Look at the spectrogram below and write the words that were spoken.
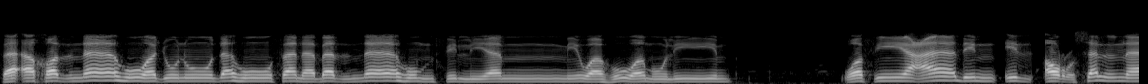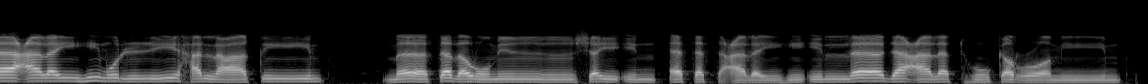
فَأَخَذْنَاهُ وَجُنُودَهُ فَنَبَذْنَاهُمْ فِي الْيَمِّ وَهُوَ مُلِيمٌ. وَفِي عَادٍ إِذْ أَرْسَلْنَا عَلَيْهِمُ الرِّيحَ الْعَقِيمَ. مَا تَذَرُ مِن شَيْءٍ أَتَتْ عَلَيْهِ إِلَّا جَعَلَتْهُ كَالرَّمِيمِ.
